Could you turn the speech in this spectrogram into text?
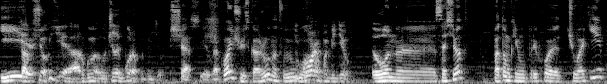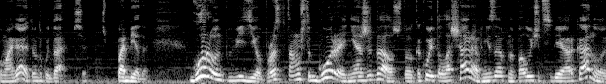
и... Так, все, где аргумент? Человек Гора победил. Сейчас я закончу и скажу на твою голову. Гора победил. Он э, сосет, потом к нему приходят чуваки, помогают, и он такой, да, все, победа. Гору он победил, просто потому что Гора не ожидал, что какой-то лошара внезапно получит себе аркану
